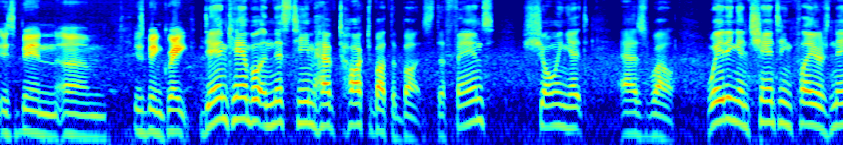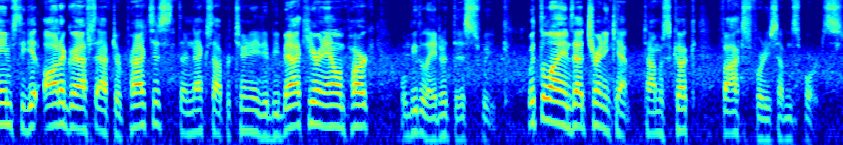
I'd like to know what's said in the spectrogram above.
it's been um, it's been great. Dan Campbell and this team have talked about the buzz. The fans showing it as well waiting and chanting players' names to get autographs after practice. Their next opportunity to be back here in Allen Park will be later this week. With the Lions at training camp, Thomas Cook, Fox 47 Sports.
